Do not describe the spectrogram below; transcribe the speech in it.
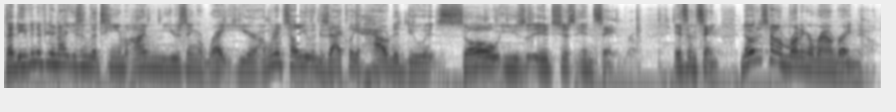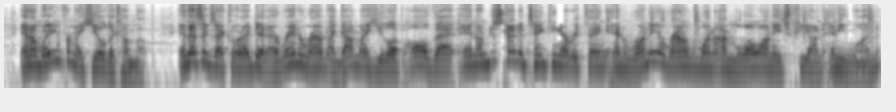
that even if you're not using the team I'm using right here, I'm going to tell you exactly how to do it so easily. It's just insane, bro. It's insane. Notice how I'm running around right now and I'm waiting for my heal to come up. And that's exactly what I did. I ran around, I got my heal up, all that, and I'm just kind of tanking everything and running around when I'm low on HP on anyone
